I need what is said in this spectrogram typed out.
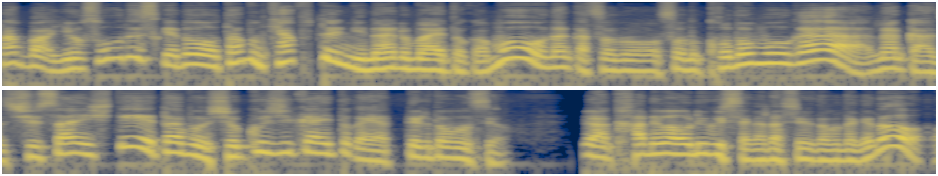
多分予想ですけど、多分キャプテンになる前とかも、なんかその、その子供がなんか主催して多分食事会とかやってると思うんですよ。いや、金は折口さんが出してると思うんだけど、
